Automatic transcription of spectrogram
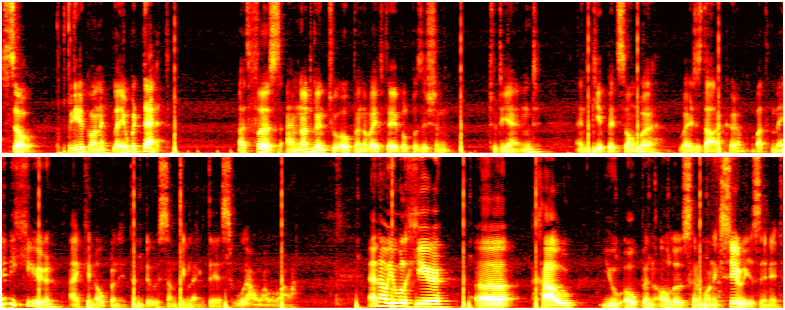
So we are gonna play with that. At first, I'm not going to open a wavetable position to the end and keep it somewhere where it's darker, but maybe here I can open it and do something like this. Wow, wow, wow. And now you will hear uh, how you open all those harmonic series in it.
